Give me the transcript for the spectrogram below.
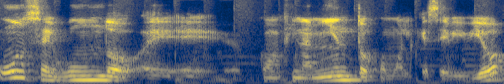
un segundo eh, confinamiento como el que se vivió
